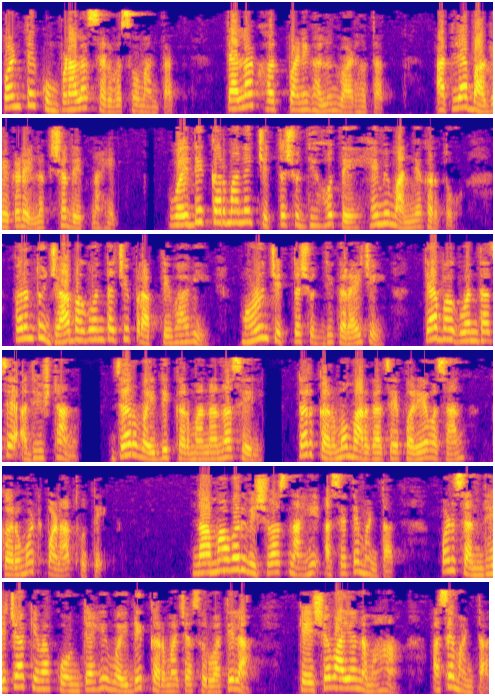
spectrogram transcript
पण ते कुंपणाला सर्वस्व मानतात. त्याला खत पाणी घालून वाढवतात. आतल्या बागेकडे लक्ष देत नाहीत. वैदिक कर्माने चित्तशुद्धी होते हे मी मान्य करतो. परंतु ज्या भगवंताची प्राप्ती व्हावी म्हणून चित्तशुद्धी करायची त्या भगवंताचे अधिष्ठान जर वैदिक कर्मांना नसेल तर कर्ममार्गाचे पर्यवसान कर्मठपणात होते. नामावर विश्वास नाही असे ते म्हणतात पण संध्येच्या किंवा कोणत्याही वैदिक कर्माच्या सुरुवातीला केशवाय नमहा असे म्हणतात.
